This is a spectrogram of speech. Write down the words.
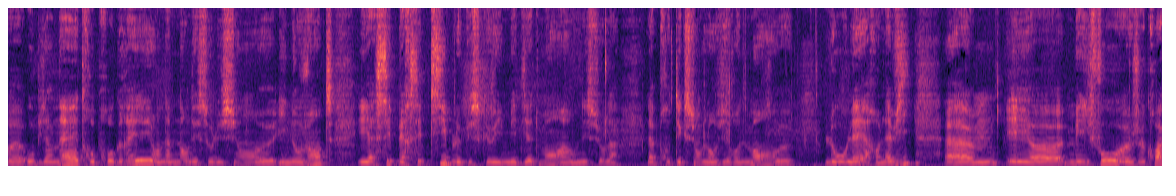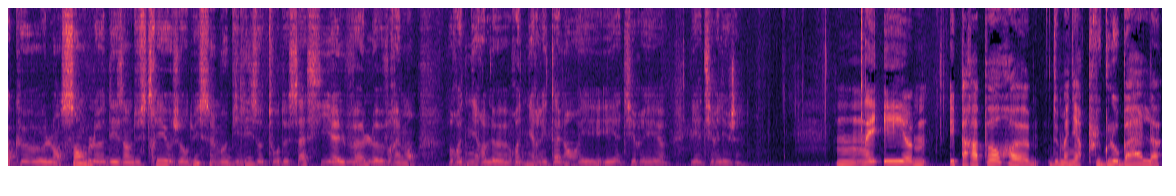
euh, au bien-être, au progrès, en amenant des solutions innovantes et assez perceptibles, puisque immédiatement, hein, on est sur la, la protection de l'environnement, l'eau, l'air, la vie. et, mais il faut, je crois, que l'ensemble des industries aujourd'hui se mobilisent autour de ça si elles veulent vraiment retenir, le, retenir les talents et, attirer, euh, et attirer les jeunes. Hum, et, euh, et, par rapport, euh, de manière plus globale,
